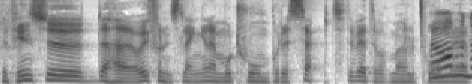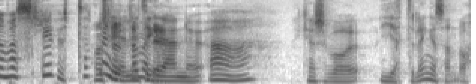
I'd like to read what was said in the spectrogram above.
Det finns ju, det här har ju funnits länge, den motion på recept. Det vet jag vad man höll på Ja, med. men de har slutat Har med det slutat lite med det? grann nu. Ja. Det kanske var jättelänge sedan då.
